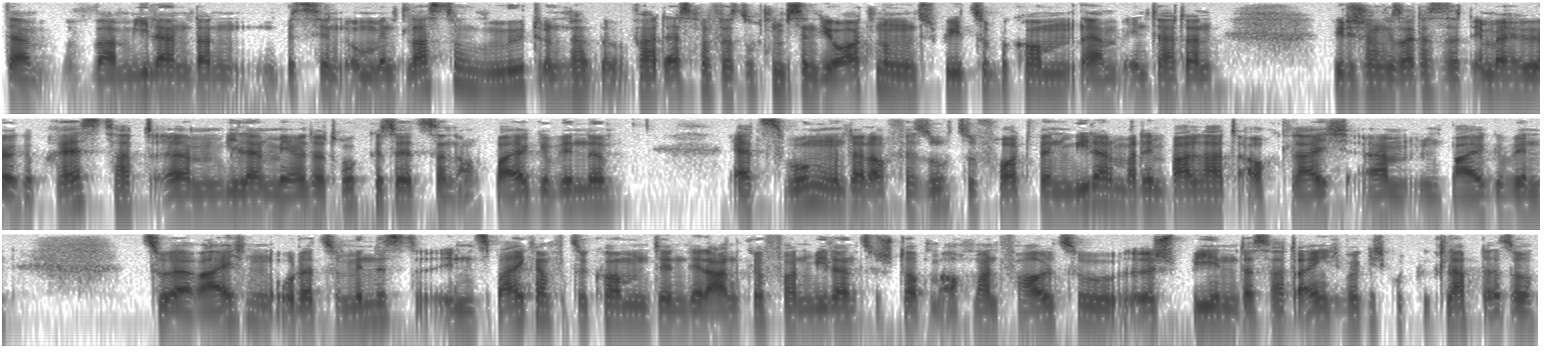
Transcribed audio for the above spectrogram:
da war Milan dann ein bisschen um Entlastung bemüht und hat, hat erstmal versucht, ein bisschen die Ordnung ins Spiel zu bekommen. Ähm, Inter hat dann, wie du schon gesagt hast, hat immer höher gepresst, hat ähm, Milan mehr unter Druck gesetzt, dann auch Ballgewinne erzwungen und dann auch versucht, sofort, wenn Milan mal den Ball hat, auch gleich ähm, einen Ballgewinn zu erreichen oder zumindest in den Zweikampf zu kommen, den, den Angriff von Milan zu stoppen, auch mal einen Foul zu äh, spielen. Das hat eigentlich wirklich gut geklappt. Also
